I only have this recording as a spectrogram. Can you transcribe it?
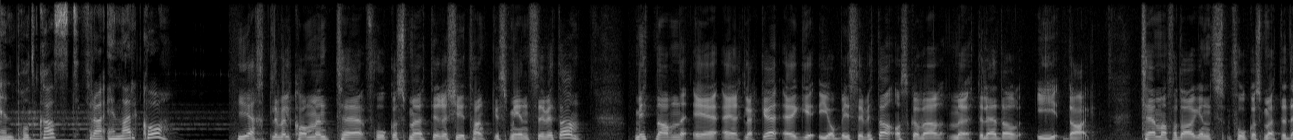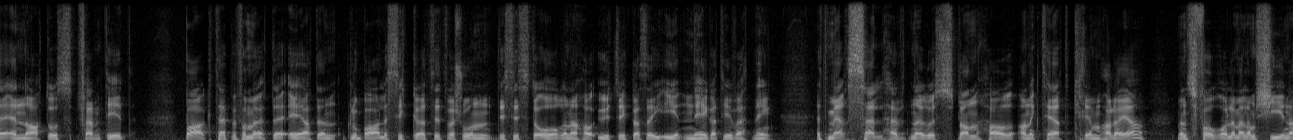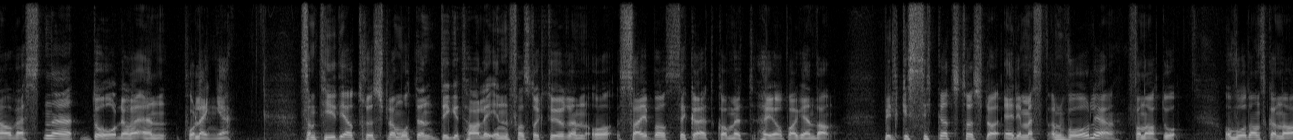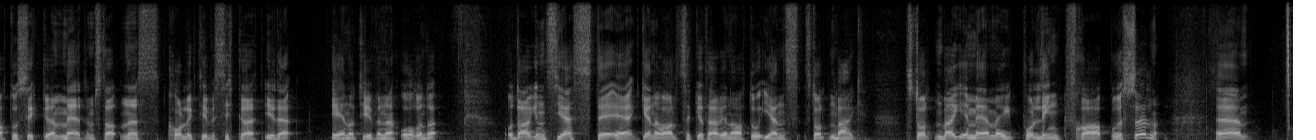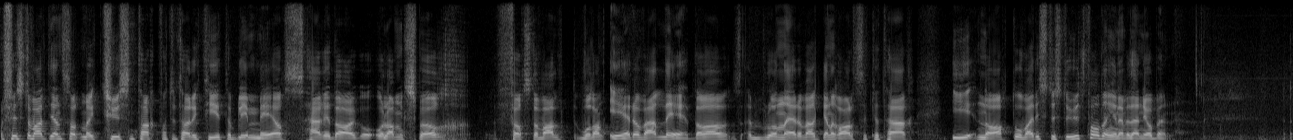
En podkast fra NRK. Hjertelig velkommen til frokostmøte i regi Tankesmien Civita. Mitt navn er Eirik Løkke. Jeg jobber i Civita og skal være møteleder i dag. Tema for dagens frokostmøte er Natos fremtid. Bakteppet for møtet er at den globale sikkerhetssituasjonen de siste årene har utvikla seg i negativ retning. Et mer selvhevdende Russland har annektert Krimhalvøya, mens forholdet mellom Kina og Vesten er dårligere enn på lenge. Samtidig har trusler mot den digitale infrastrukturen og cybersikkerhet kommet høyere på agendaen. Hvilke sikkerhetstrusler er de mest alvorlige for Nato? Og hvordan skal Nato sikre medlemsstatenes kollektive sikkerhet i det 21. århundre? Og dagens gjest er generalsekretær i Nato Jens Stoltenberg. Stoltenberg er med meg på link fra Brussel. Eh, først av alt, Jens Stoltenberg, Tusen takk for at du tar deg tid til å bli med oss her i dag. Og, og la meg spørre først av alt, hvordan er det å være leder, hvordan er det å være generalsekretær i Nato? Hva er de største utfordringene ved den jobben?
